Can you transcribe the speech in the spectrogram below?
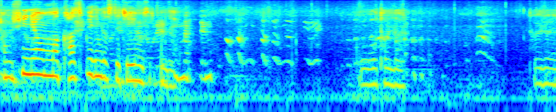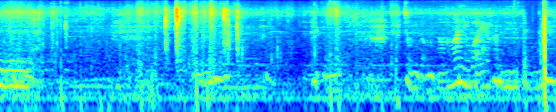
정신이 엄마 가습기 생겼을 때 제일 무섭던데. 오, 덜덜. 덜덜덜. 좀더 많이 와야 하는데.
